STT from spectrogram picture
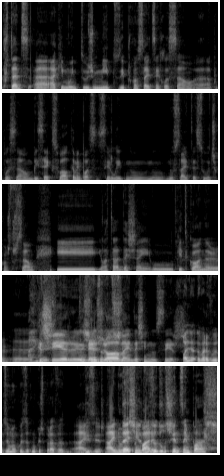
portanto, há, há aqui muitos mitos e preconceitos em relação à, à população bissexual, que também pode ser lido no, no, no site da sua desconstrução. E, e lá está, deixem o Kit Connor uh, Ai, crescer, ainda é jovem, deixem-no ser. Olha, agora vou dizer uma coisa que nunca esperava Ai. dizer. Ai, Nuno, Deixem os adolescentes em paz.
